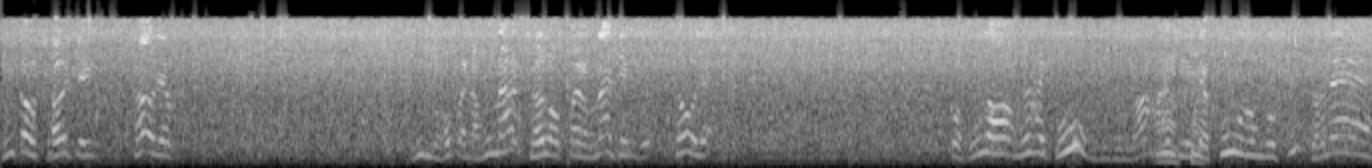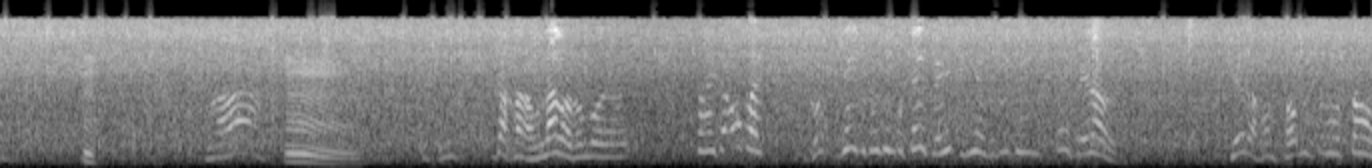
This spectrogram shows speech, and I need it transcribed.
chúng tôi sợ chị sợ vậy? Nhưng mà không phải là không nát sợ lột phải là nát chị sợ vậy? Còn cũng lo nữa hay cú. Nó hay chị là cú luôn một cú sợ nè đó ừ. Chắc là không nát rồi thôi tại sao vậy? Thế thì tôi đi một tế bể thì nhiều tôi đi tế bể rồi thế là không sống tôi to.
